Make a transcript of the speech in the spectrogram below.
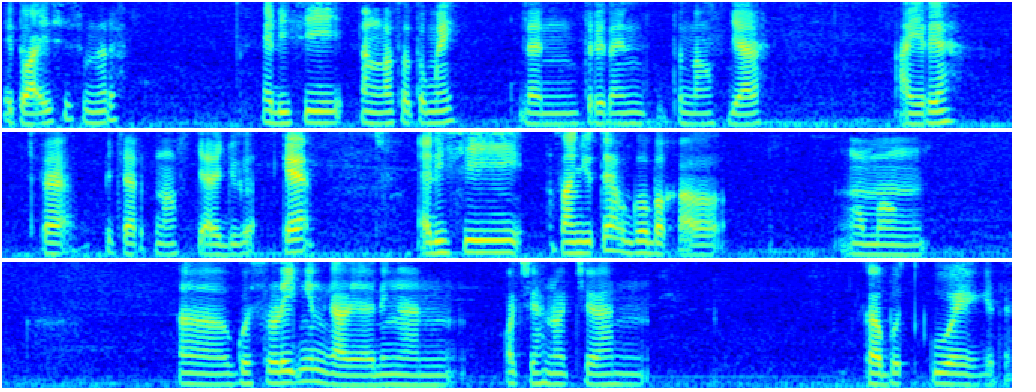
itu aja sih sebenarnya. Edisi tanggal 1 Mei dan ceritain tentang sejarah. Akhirnya kita bicara tentang sejarah juga. Kayak edisi selanjutnya gue bakal ngomong uh, gue selingin kali ya dengan ocehan-ocehan gabut gue gitu.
